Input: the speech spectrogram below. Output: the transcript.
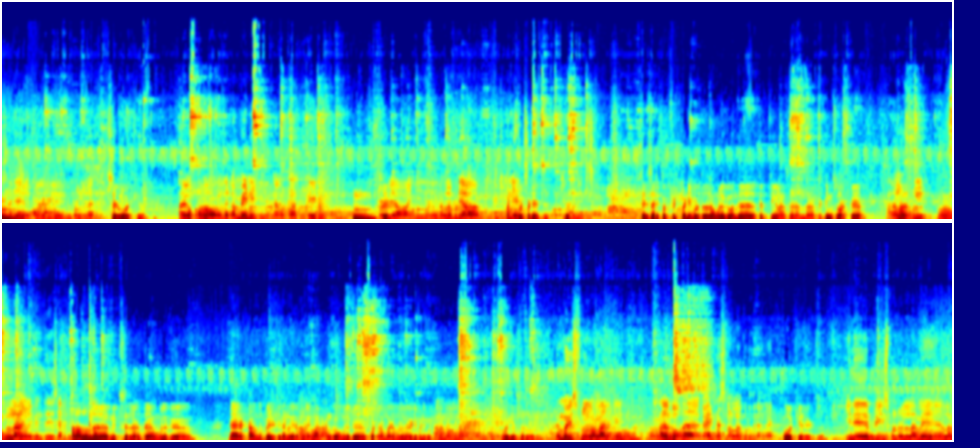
சரியாக எங்களுக்கு வந்து இது பண்ணல. சரி ஓகே. அதுக்கப்புறம் இந்த கம்பெனி நாங்கள் பார்த்து தேடி ம் வாங்கி நல்லபடியாக ஃபிட் பண்ணி ஃபிட் பண்ணியாச்சு. சரி. சரி சார். இப்போ ஃபிட் பண்ணி கொடுத்ததுல உங்களுக்கு வந்து திருப்திங்களா சார் அந்த ஃபிட்டிங்ஸ் ஒர்க்கு அதெல்லாம் ஃபுல் ஃபுல்லாக எங்களுக்கு வந்து அதாவது வந்து மிக்சர்ல இருந்து உங்களுக்கு டைரெக்டாக வந்து பெல்ட் கன்வேயர் மூலிமா அங்கே உங்களுக்கு கொட்டுற மாதிரி உங்களுக்கு ரெடி பண்ணி கொடுத்தாங்க ஓகே சார் ஓகே ரொம்ப யூஸ்ஃபுல் நல்லா இருக்கு. அது போக கைட்னஸ் நல்லா கொடுக்குறாங்க. ஓகே ரைட் சார் இது எப்படி யூஸ் பண்ணுறது எல்லாமே நல்லா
